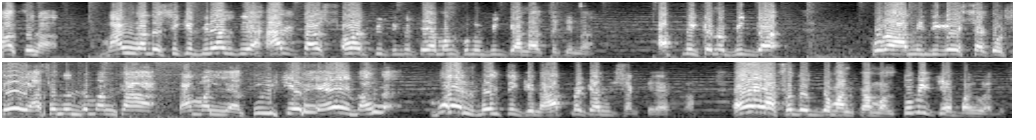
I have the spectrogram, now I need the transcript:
হাসিনা, বাংলাদেশে কি বিড়াল দিয়ে হালটা সব পৃথিবীতে এমন কোন বিজ্ঞান আছে কিনা? আপনি কেন বিজ্ঞান কোন আমি জিজ্ঞাসা করছি, এই আসাদুজ্জামান কামাল্লা, তুই কে রে? এই বাংলা বলেন বলতে কিনা, আপনাকে আমি সাক্ষী রাখতাম এই আসাদুজ্জামান কামাল, তুমি কে বাংলাদেশ?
